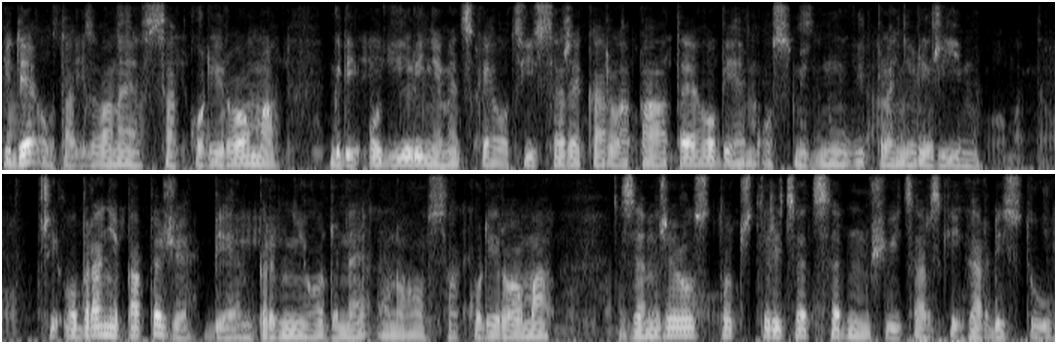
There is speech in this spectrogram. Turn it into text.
Jde o takzvané Sacco di Roma, kdy oddíly německého císaře Karla V. během osmi dnů vyplenili Řím. Při obraně papeže během prvního dne onoho Sacco di Roma zemřelo 147 švýcarských gardistů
